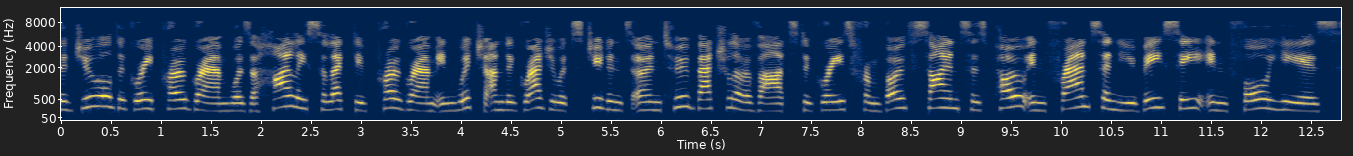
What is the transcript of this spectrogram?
The dual degree program was a highly selective program in which undergraduate students earn two Bachelor of Arts degrees from both Sciences Po in France and UBC in four years.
